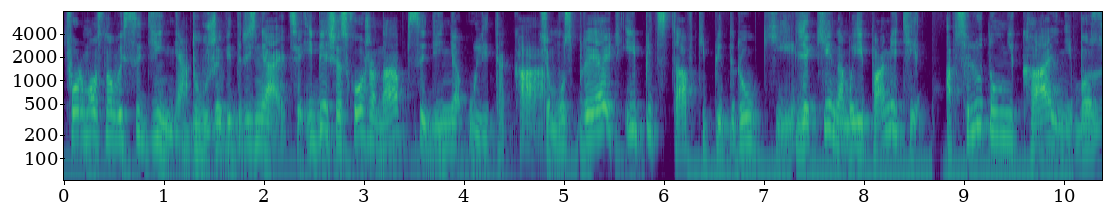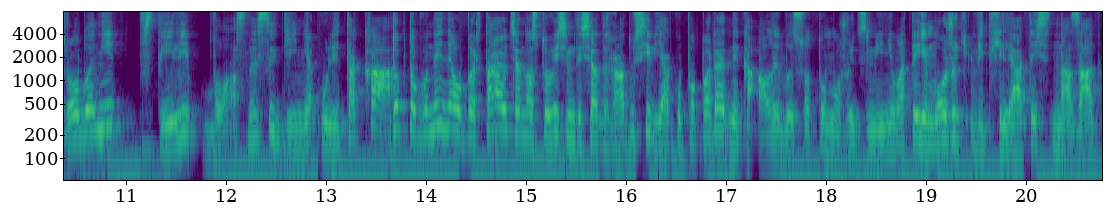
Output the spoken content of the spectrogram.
форма основи сидіння дуже відрізняється і більше схожа на сидіння у літака. Цьому сприяють і підставки під руки, які на моїй пам'яті абсолютно унікальні, бо зроблені в стилі власне сидіння у літака. Тобто вони не обертаються на 180 градусів, як у попередника, але висоту можуть змінювати і можуть відхилятись назад.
